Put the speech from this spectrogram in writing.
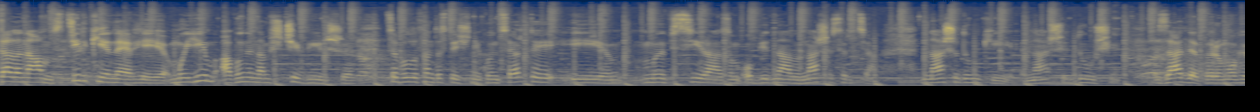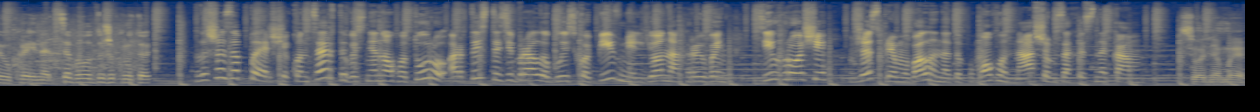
дали нам стільки енергії. Ми їм, а вони нам ще більше. Це були фантастичні концерти, і ми всі разом об'єднали наші серця, наші думки, наші душі задля перемоги України. Це було дуже круто. Лише за перші концерти весняного туру артисти зібрали близько півмільйона гривень. Ці гроші вже спрямували на допомогу нашим захисникам. Сьогодні ми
